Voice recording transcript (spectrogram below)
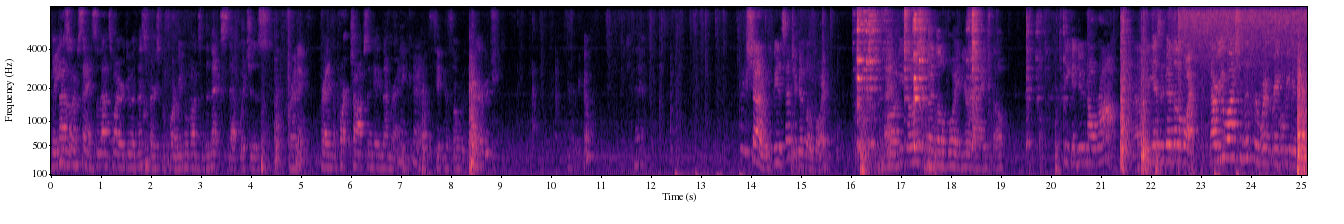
clean. That's so- what I'm saying, so that's why we're doing this first before we move on to the next step, which is Ready? Breading the pork chops and getting them ready. Okay, let's take this over to the garbage. There we go. Okay. Look at Shadow, he's being such a good little boy. Oh, he's always a good little boy in your eyes, though. He can do no wrong. Uh, he is a good little boy. Now, are you washing this or when, right when we do this?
